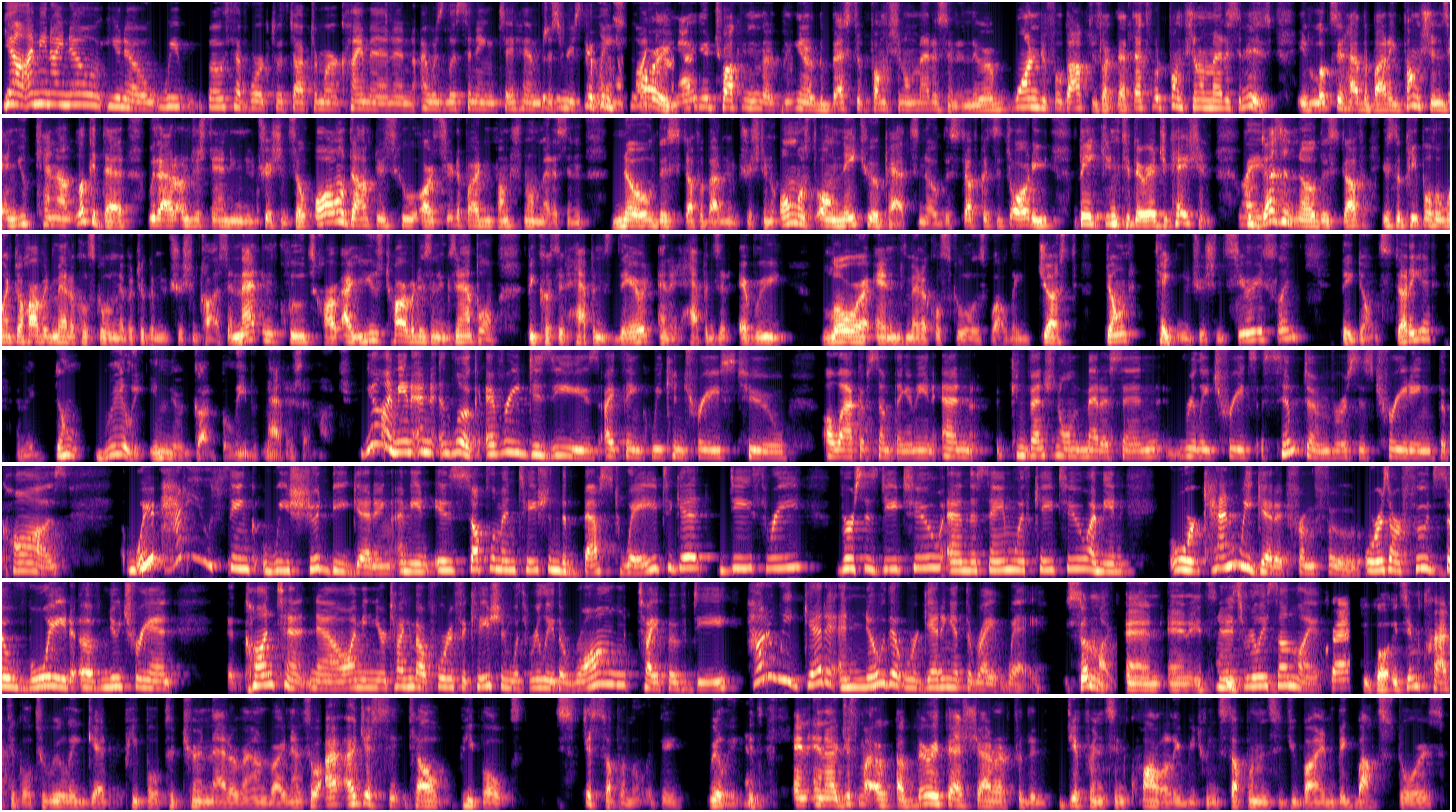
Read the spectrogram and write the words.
Yeah, I mean, I know, you know, we both have worked with Dr. Mark Hyman, and I was listening to him just recently. Different story. Now you're talking the, you know, the best of functional medicine, and there are wonderful doctors like that. That's what functional medicine is. It looks at how the body functions, and you cannot look at that without understanding nutrition. So all doctors who are certified in functional medicine know this stuff about nutrition. Almost all naturopaths know this stuff because it's already baked into their education. Right. Who doesn't know this stuff is the people who went to Harvard Medical school and never took a nutrition class. And that includes Harvard. I used Harvard as an example because it happens there and it happens at every lower end medical school as well. They just don't take nutrition seriously. They don't study it and they don't really in their gut believe it matters that much. Yeah, I mean, and, and, look, every disease I think we can trace to a lack of something. I mean, and conventional medicine really treats a symptom versus treating the cause. Where, how do you think we should be getting? I mean, is supplementation the best way to get D3 versus D2 and the same with K2? I mean, or can we get it from food? Or is our food so void of nutrient uh, content now? I mean, you're talking about fortification with really the wrong type of D. How do we get it and know that we're getting it the right way? Sunlight and and it's and it's, it's, really sunlight practical it's impractical to really get people to turn that around right now so i, I just tell people just supplement with d really yeah. it's and and i just a, a very fast shout out for the difference in quality between supplements that you buy in big box stores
